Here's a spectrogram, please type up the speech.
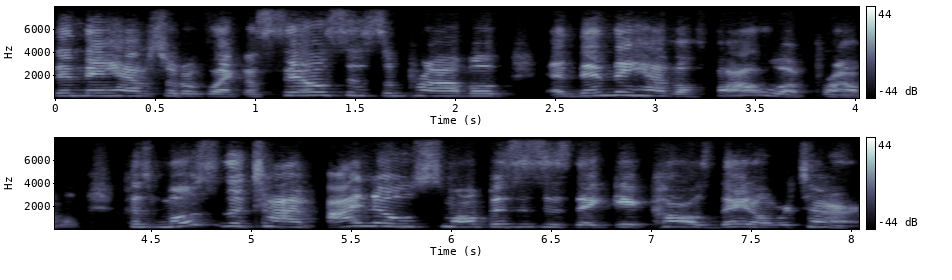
then they have sort of like a sales system problem and then they have a follow-up problem because most of the time i know small businesses that get calls they don't return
